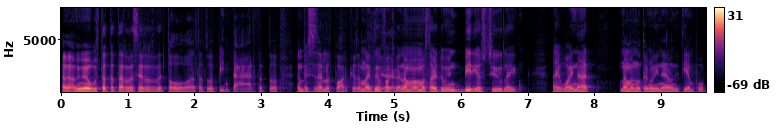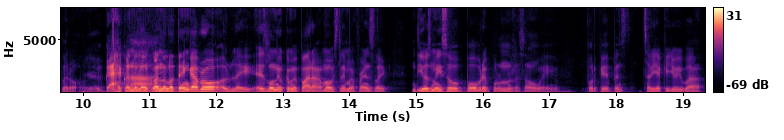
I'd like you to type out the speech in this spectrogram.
A, a mí me gusta tratar de hacer de todo. ¿verdad? Trato de pintar, trato... Empecé a hacer los podcasts. I'm like, dude, fuck Yeah. it. I'm, I'm gonna start doing videos too. Like, like, why not? Nada más no tengo dinero ni tiempo, pero... Cuando, lo, Nah. cuando lo tenga, bro, like, es lo único que me para. I'm always telling my friends, like, Dios me hizo pobre por una razón, güey. Porque sabía que yo iba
